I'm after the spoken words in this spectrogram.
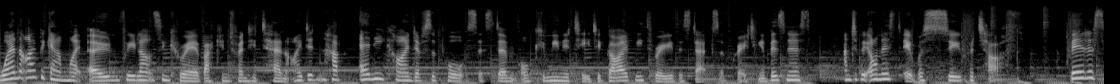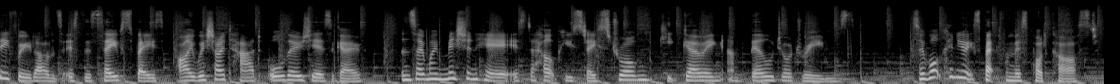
When I began my own freelancing career back in 2010, I didn't have any kind of support system or community to guide me through the steps of creating a business. And to be honest, it was super tough. Fearlessly Freelance is the safe space I wish I'd had all those years ago. And so my mission here is to help you stay strong, keep going, and build your dreams. So, what can you expect from this podcast?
